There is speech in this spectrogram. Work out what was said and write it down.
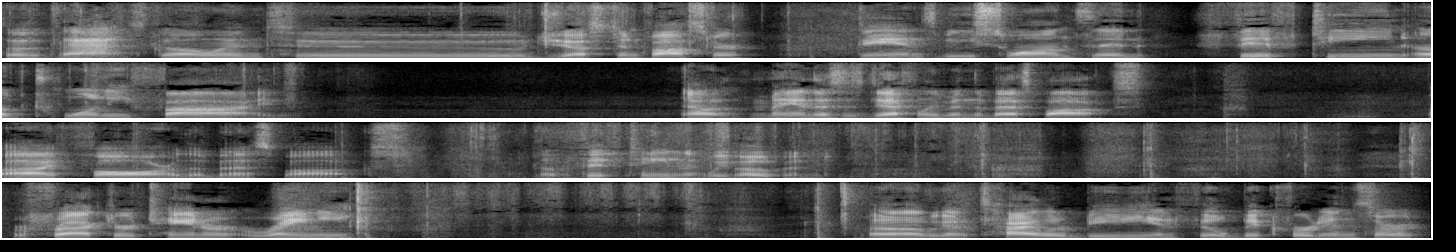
So that's going to Justin Foster. Dansby Swanson, 15 of 25. Oh, man, this has definitely been the best box. By far the best box of 15 that we've opened. Refractor Tanner Rainey. Uh, we got a Tyler Beede and Phil Bickford insert.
